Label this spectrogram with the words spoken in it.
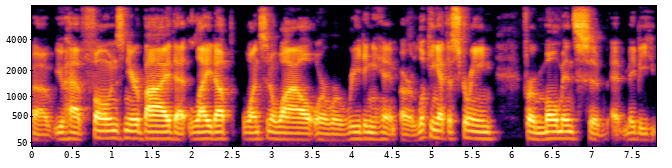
Uh, you have phones nearby that light up once in a while, or we're reading him or looking at the screen for moments, uh, maybe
